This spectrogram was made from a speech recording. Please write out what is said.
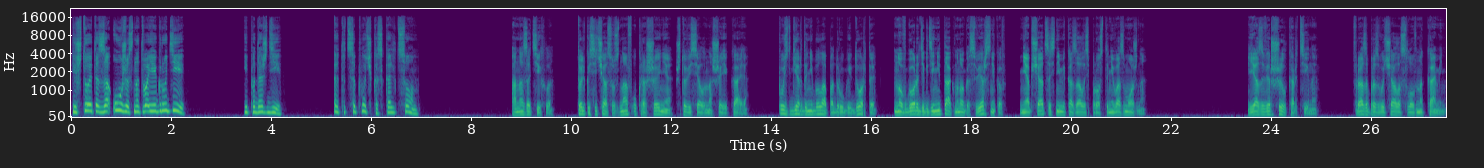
И что это за ужас на твоей груди? И подожди, это цепочка с кольцом. Она затихла, только сейчас узнав украшение, что висело на шее Кая. Пусть Герда не была подругой Дорты, но в городе, где не так много сверстников, не общаться с ними казалось просто невозможно. «Я завершил картины». Фраза прозвучала словно камень,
